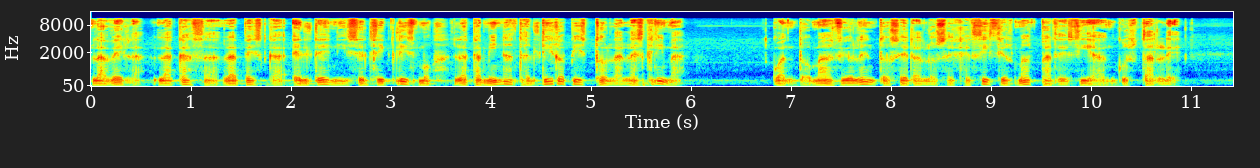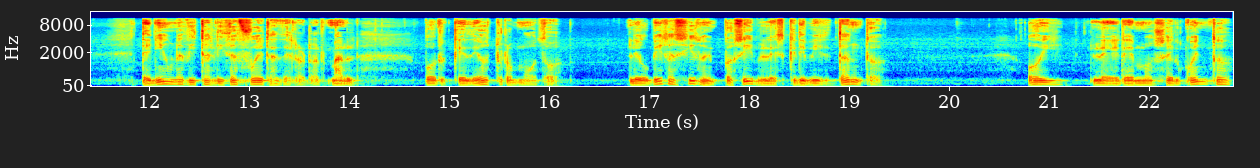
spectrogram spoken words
la vela, la caza, la pesca, el tenis, el ciclismo, la caminata, el tiro a pistola, la esgrima. Cuanto más violentos eran los ejercicios, más parecían gustarle. Tenía una vitalidad fuera de lo normal, porque de otro modo le hubiera sido imposible escribir tanto. Hoy leeremos el cuento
